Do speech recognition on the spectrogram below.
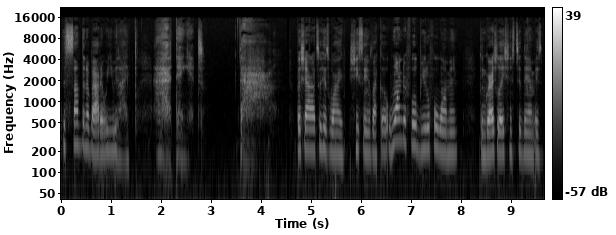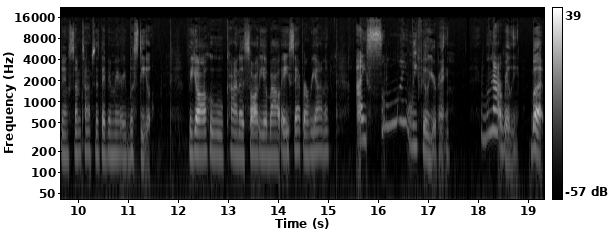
there's something about it where you be like, ah, dang it. Ah. But shout out to his wife. She seems like a wonderful, beautiful woman. Congratulations to them. It's been some time since they've been married, but still. For y'all who kind of salty about ASAP and Rihanna, I slightly feel your pain. Not really, but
